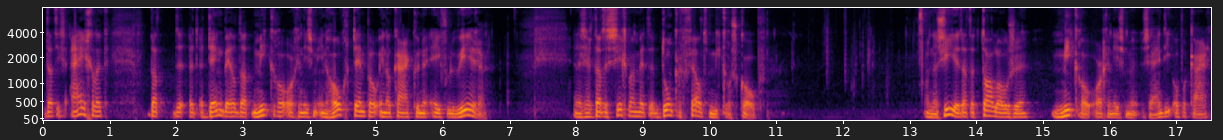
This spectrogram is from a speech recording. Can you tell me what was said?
dat is eigenlijk dat de, het, het denkbeeld dat micro-organismen in hoog tempo in elkaar kunnen evolueren. En hij zegt dat is zichtbaar met het donkerveldmicroscoop. En dan zie je dat er talloze micro-organismen zijn die op elkaar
